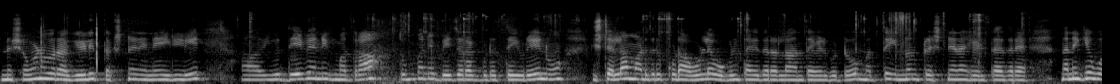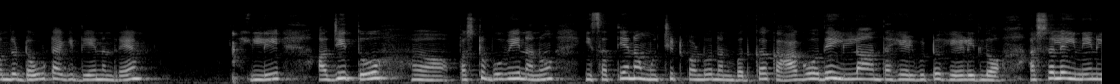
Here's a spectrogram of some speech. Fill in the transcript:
ಇನ್ನು ಶ್ರವಣವ್ರು ಹಾಗೆ ಹೇಳಿದ ತಕ್ಷಣವೇ ಇಲ್ಲಿ ಇವ್ ದೇವ್ಯಾನಿಗೆ ಮಾತ್ರ ತುಂಬಾ ಬೇಜಾರಾಗಿಬಿಡುತ್ತೆ. ಇವರೇನು ಇಷ್ಟೆಲ್ಲ ಮಾಡಿದ್ರು ಕೂಡ ಅವಳೇ ಹೊಗಳ್ತಾ ಇದ್ದಾರಲ್ಲ ಅಂತ ಹೇಳ್ಬಿಟ್ಟು ಮತ್ತೆ ಇನ್ನೊಂದು ಪ್ರಶ್ನೆನ ಹೇಳ್ತಾ ಇದ್ದಾರೆ ನನಗೆ ಒಂದು ಡೌಟ್ ಆಗಿದ್ದು ಏನಂದರೆ, ಇಲ್ಲಿ ಅಜಿತು ಫಸ್ಟು ಭೂವಿ ನಾನು ಈ ಸತ್ಯನ ಮುಚ್ಚಿಟ್ಕೊಂಡು ನಾನು ಬದುಕಕ್ಕೆ ಆಗೋದೇ ಇಲ್ಲ ಅಂತ ಹೇಳಿಬಿಟ್ಟು ಹೇಳಿದ್ಲು. ಅಷ್ಟರಲ್ಲೇ ಇನ್ನೇನು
